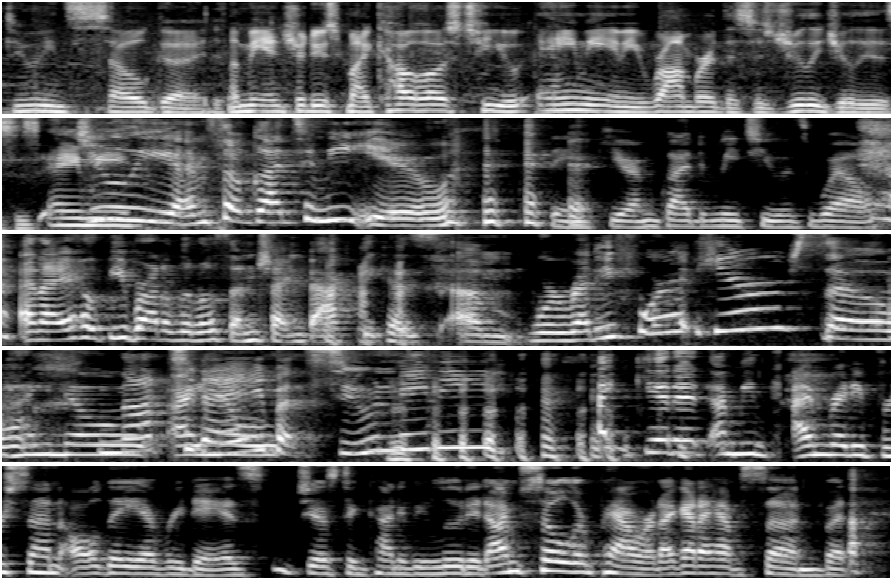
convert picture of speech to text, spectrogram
Doing so good. Let me introduce my co-host to you, Amy. Amy Romberg. This is Julie. Julie, this is Amy. Julie, I'm so glad to meet you. thank you. I'm glad to meet you as well. And I hope you brought a little sunshine back because um, we're ready for it here. So I know not today, but soon soon, maybe? I get it. I mean, I'm ready for sun all day, every day, as Justin kind of alluded. I'm solar powered. I got to have sun. But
